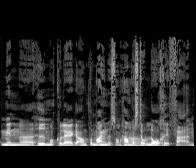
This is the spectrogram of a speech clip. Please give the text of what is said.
min eh, humorkollega Anton Magnusson. Han var stor Lorry-fan.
